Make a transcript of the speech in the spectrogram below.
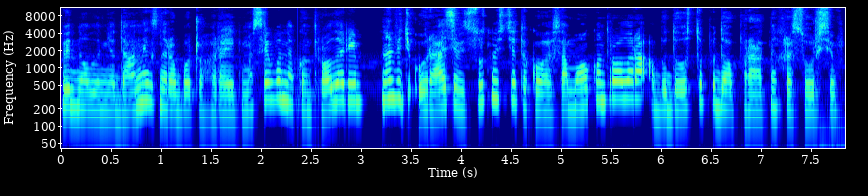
відновлення даних з неробочого RAID масиву на контролері, навіть у разі відсутності такого самого контролера або доступу до апаратних ресурсів.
